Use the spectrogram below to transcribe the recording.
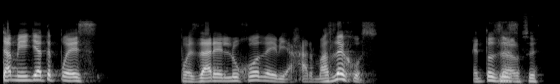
también ya te puedes pues dar el lujo de viajar más lejos. Entonces,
